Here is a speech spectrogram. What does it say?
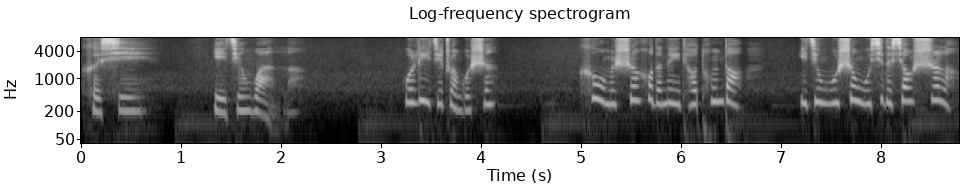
可惜，已经晚了。我立即转过身，可我们身后的那一条通道已经无声无息的消失了。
